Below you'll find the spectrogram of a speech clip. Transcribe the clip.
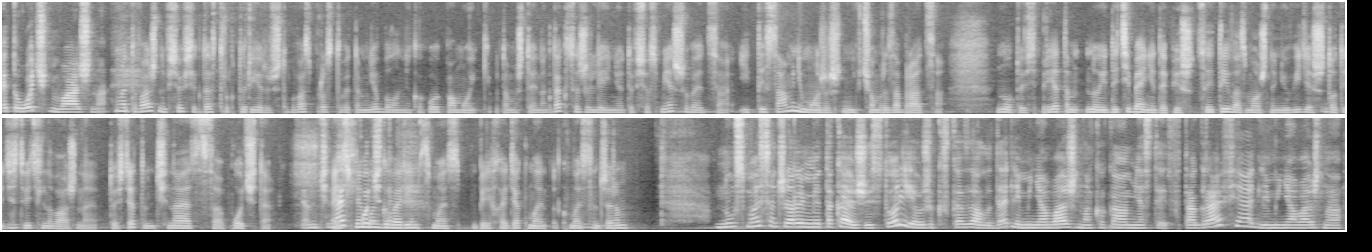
Это очень важно. Ну, это важно все всегда структурировать, чтобы у вас просто в этом не было никакой помойки, потому что иногда, к сожалению, это все смешивается, и ты сам не можешь ни в чем разобраться. Ну, то есть при этом, ну, и до тебя не допишется, и ты, возможно, не увидишь что-то действительно важное. То есть это начиная с почты. Я начинаю а если с почты. мы говорим с месс, переходя к, мэ- к мессенджерам? Ну, с мессенджерами такая же история, я уже сказала, да, для меня важно, какая у меня стоит фотография, для меня важно,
